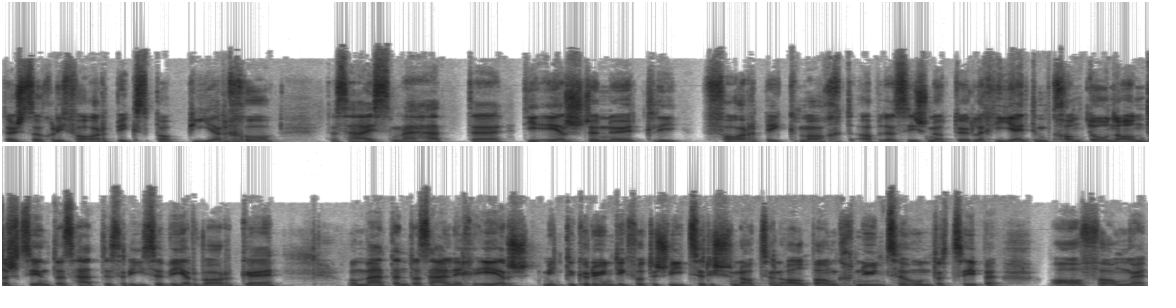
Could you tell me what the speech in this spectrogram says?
Da ist so ein bisschen farbiges Papier gekommen. Das heißt, man hat äh, die ersten Nötli farbig gemacht, aber das ist natürlich in jedem Kanton anders gewesen, und das hat ein riesen Wirrwarr gegeben. Und man hat dann das eigentlich erst mit der Gründung von der Schweizerischen Nationalbank 1907 angefangen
